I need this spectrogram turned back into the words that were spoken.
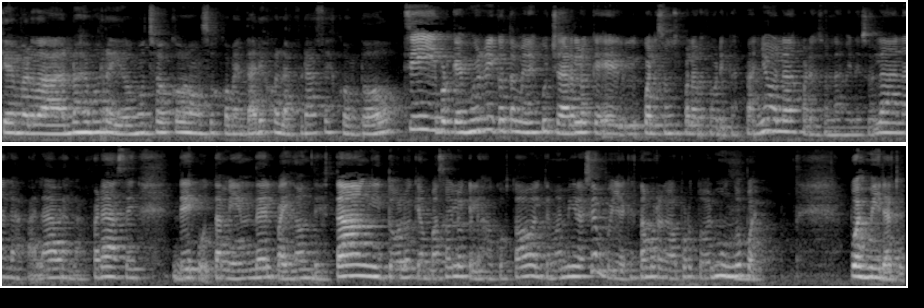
que en verdad nos hemos reído mucho con sus comentarios, con las frases, con todo. Sí, porque es muy rico también escuchar lo que, cuáles son sus palabras favoritas españolas, cuáles son las venezolanas, las palabras, las frases, de, también del país donde están y todo lo que han pasado y lo que les ha costado el tema de migración, pues ya que estamos regados por todo el mundo, pues, pues mira tú,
